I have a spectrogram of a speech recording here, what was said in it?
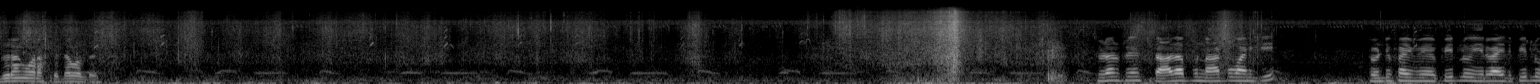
దూరంగా వరకు పెద్ద పడుతుంది. చూడండి ఫ్రెండ్స్ దాదాపు నాకు వానికి ట్వంటీ ఫైవ్ ఫీట్లు ఇరవై ఐదు ఫీట్లు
